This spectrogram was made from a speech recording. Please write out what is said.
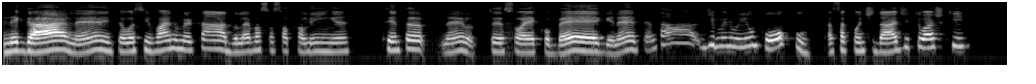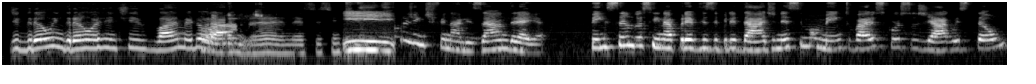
negar, né? Então, assim, vai no mercado, leva a sua sacolinha, tenta, né, ter só eco bag, né, tentar diminuir um pouco essa quantidade que eu acho que de grão em grão a gente vai melhorar, claro. né, nesse sentido. E para a gente finalizar, Andréia, pensando assim na previsibilidade, nesse momento vários cursos de água estão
